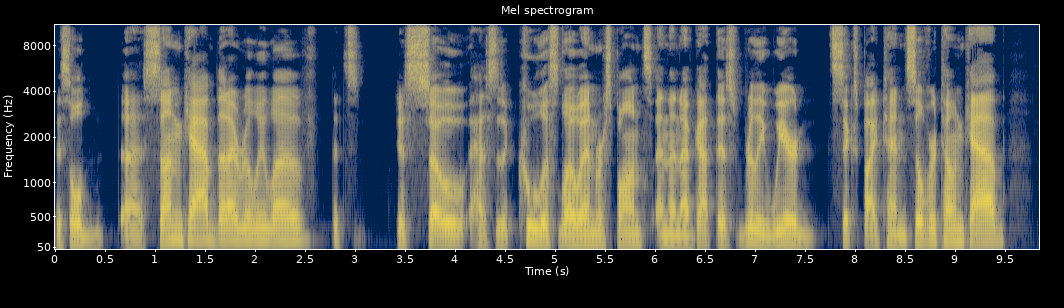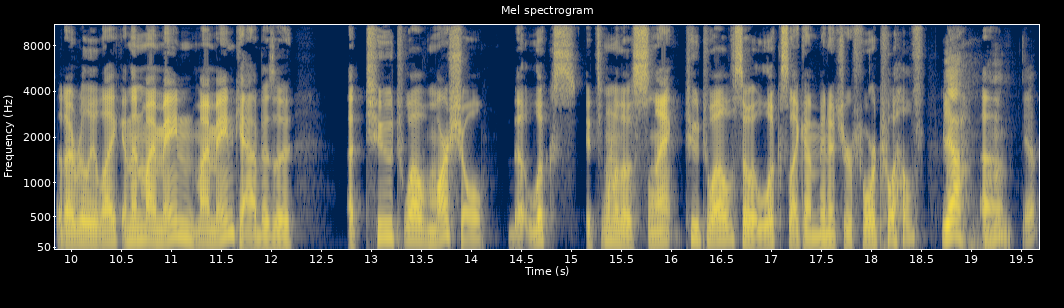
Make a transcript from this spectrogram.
this old uh, Sunn cab that I really love. That's just so has the coolest low end response, and then I've got this really weird six x ten Silvertone cab that I really like, and then my main my main cab is a a two twelve Marshall that looks it's one of those slant two twelve, so it looks like a miniature four twelve Yeah. Um, mhm, Yep.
